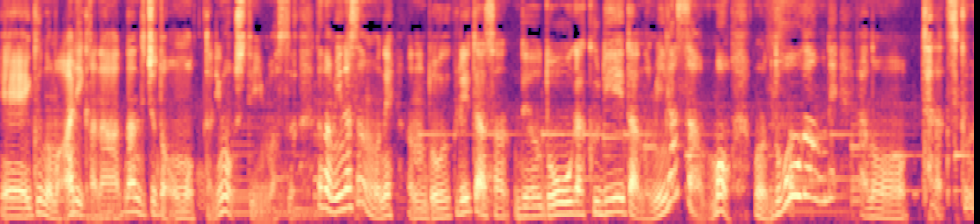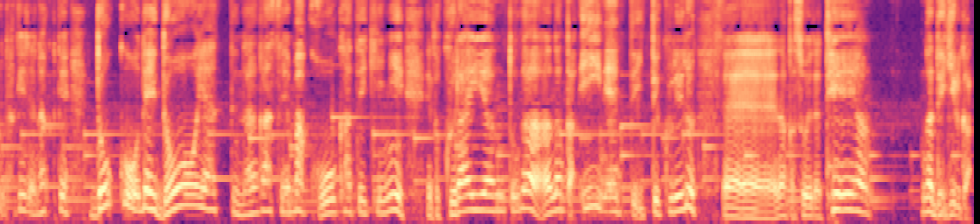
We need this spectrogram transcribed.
えー、くのもありかな、なんてちょっと思ったりもしています。だから皆さんもね、あの動画クリエイターさんで、動画クリエイターの皆さんも、この動画をね、あの、ただ作るだけじゃなくて、どこでどうやって流せば効果的に、えっと、クライアントが、なんかいいねって言ってくれる、えー、なんかそういった提案、ができるか。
